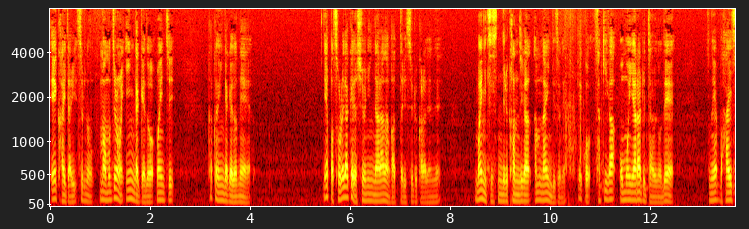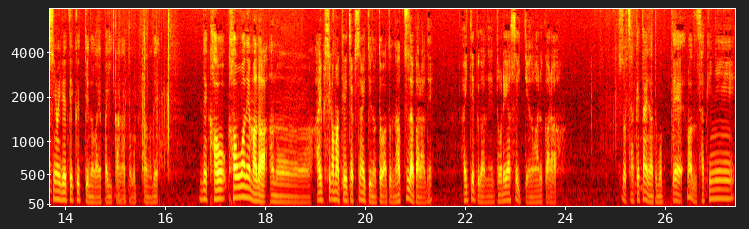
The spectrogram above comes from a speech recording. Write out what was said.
絵描いたりするのまあもちろんいいんだけど毎日描くのいいんだけどね。やっぱそれだけで収入にならなかったりするからね。前に進んでる感じがあんまないんですよね。結構先が思いやられちゃうのでそのやっぱ配信を入れていくっていうのがやっぱいいかなと思ったので。で顔顔はねまだあのー、アイプシがま定着しないっていうのとあと夏だからね。アイテープがね取れやすいっていうのがあるからちょっと避けたいなと思ってまず先に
